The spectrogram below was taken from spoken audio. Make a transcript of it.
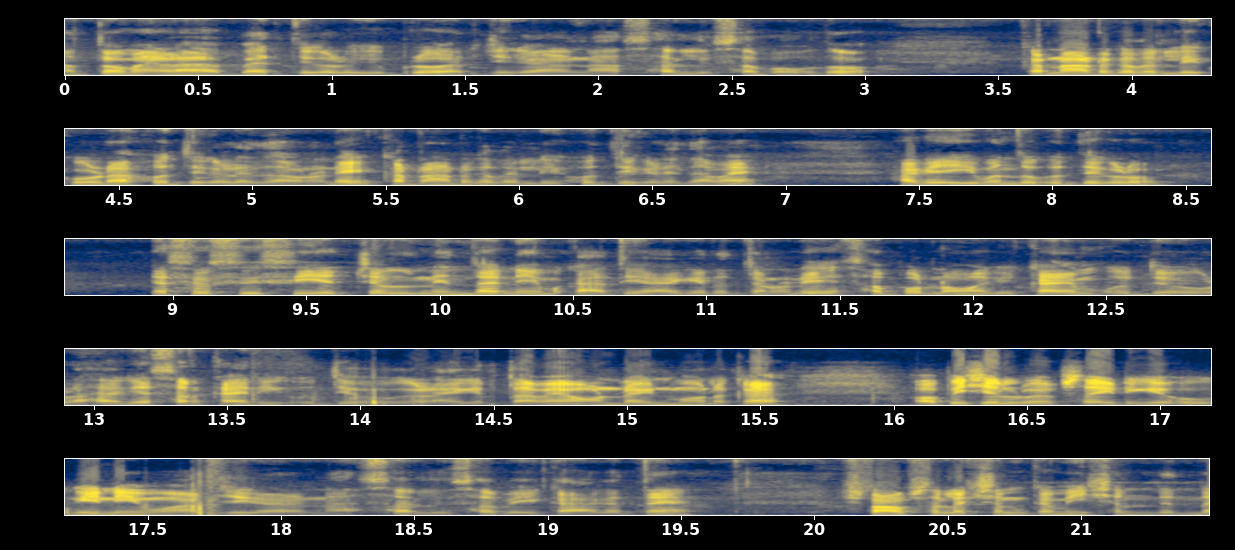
ಮತ್ತು ಮಹಿಳಾ ಅಭ್ಯರ್ಥಿಗಳು ಇಬ್ಬರು ಅರ್ಜಿಗಳನ್ನು ಸಲ್ಲಿಸಬಹುದು. ಕರ್ನಾಟಕದಲ್ಲಿ ಕೂಡ ಹುದ್ದೆಗಳಿದ್ದಾವೆ ನೋಡಿ. ಕರ್ನಾಟಕದಲ್ಲಿ ಹುದ್ದೆಗಳಿದ್ದಾವೆ ಹಾಗೆ ಈ ಒಂದು ಹುದ್ದೆಗಳು S S C C H ಎಲ್ನಿಂದ ನೇಮಕಾತಿ ಆಗಿರುತ್ತೆ ನೋಡಿ. ಸಂಪೂರ್ಣವಾಗಿ ಕಾಯಂ ಉದ್ಯೋಗಗಳು ಹಾಗೆ ಸರ್ಕಾರಿ ಉದ್ಯೋಗಗಳಾಗಿರ್ತವೆ. ಆನ್ಲೈನ್ ಮೂಲಕ ಅಫಿಷಿಯಲ್ ವೆಬ್ಸೈಟ್ಗೆ ಹೋಗಿ ನೀವು ಅರ್ಜಿಗಳನ್ನು ಸಲ್ಲಿಸಬೇಕಾಗತ್ತೆ. ಸ್ಟಾಫ್ ಸೆಲೆಕ್ಷನ್ ಕಮಿಷನ್ದಿಂದ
